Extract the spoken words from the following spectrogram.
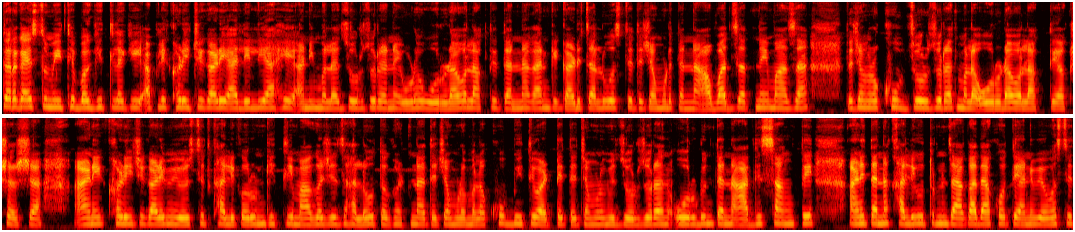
तर गाईज तुम्ही इथे बघितलं की आपली खडीची गाडी आलेली आहे आणि मला जोरजोरानं एवढं ओरडावं लागते त्यांना कारण की गाडी चालू असते त्याच्यामुळे त्यांना आवाज जात नाही माझा. त्याच्यामुळे खूप जोरजोरात मला ओरडावं लागते अक्षरशः. आणि खडीची गाडी मी व्यवस्थित खाली करून घेतली. मागं जे झालं होतं घटना त्याच्यामुळे मला खूप भीती वाटते. त्याच्यामुळे मी जोरजोरानं ओरडून त्यांना आधीच सांगते आणि त्यांना खाली उतरून जागा दाखवते आणि व्यवस्थित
